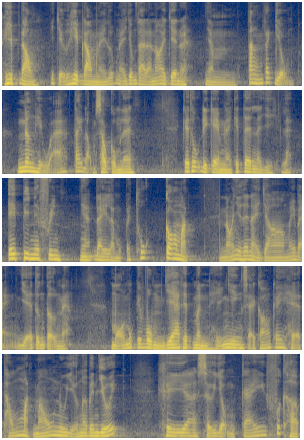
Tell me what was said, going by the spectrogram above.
hiệp đồng. Cái chữ hiệp đồng này lúc nãy chúng ta đã nói ở trên rồi, nhằm tăng tác dụng, nâng hiệu quả tác động sau cùng lên. Cái thuốc đi kèm này, cái tên là gì? Là epinephrine nha. Đây là một cái thuốc co mạch. Nói như thế này cho mấy bạn dễ tưởng tượng nè. Mỗi một cái vùng da thịt mình hiển nhiên sẽ có cái hệ thống mạch máu nuôi dưỡng ở bên dưới. Khi à, sử dụng cái phức hợp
